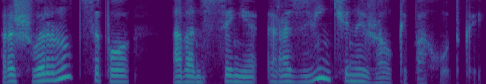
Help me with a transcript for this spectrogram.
расшвырнуться по авансцене развинченной жалкой походкой.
